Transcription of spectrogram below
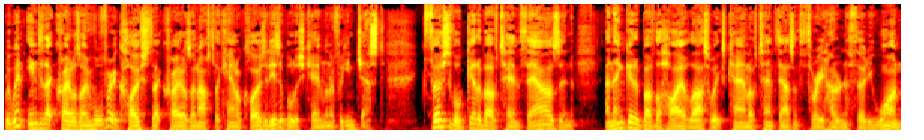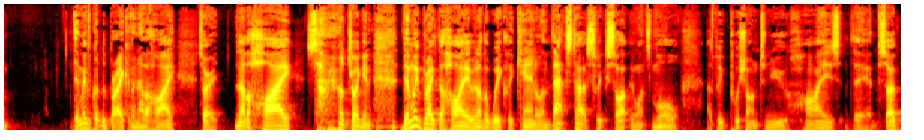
We went into that cradle zone. We are very close to that cradle zone after the candle closed. It is a bullish candle. And if we can just first of all, get above 10,000 and then get above the high of last week's candle of 10,331. Then we've got the break of another high, sorry, another high. Sorry, I'll try again. Then we break the high of another weekly candle and that starts to excite me once more as we push on to new highs there. So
